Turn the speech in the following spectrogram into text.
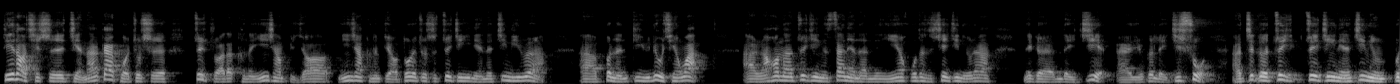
第一套其实简单概括就是最主要的可能影响比较影响可能比较多的就是最近一年的净利润啊，啊不能低于六千万。啊，然后呢，最近三年的营业活动现金流量那个累计，哎，有个累计数啊，这个最最近一年净利润不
